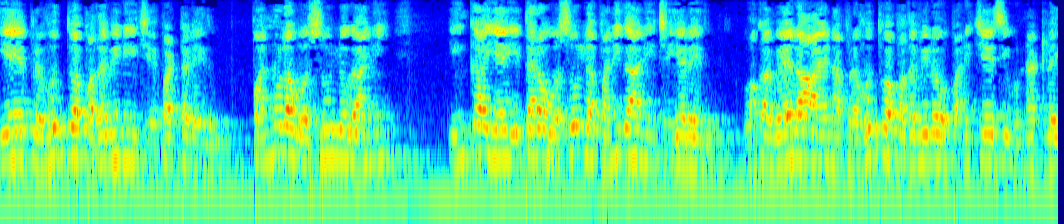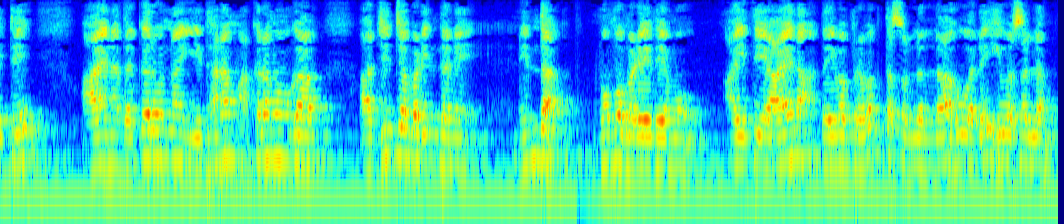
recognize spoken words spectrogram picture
ఏ ప్రభుత్వ పదవిని చేపట్టలేదు. పన్నుల వసూళ్ళు గాని ఇంకా ఏ ఇతర వసూళ్ళ పని గాని చేయలేదు. ఒకవేళ ఆయన ప్రభుత్వ పదవిలో పనిచేసి ఉన్నట్లయితే ఆయన దగ్గరున్న ఈ ధనం అక్రమంగా ఆర్జించబడిందనే నింద మోపబడేదేమో. అయితే ఆయన దైవ ప్రవక్త సొల్లహు అలైహి వసల్లం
